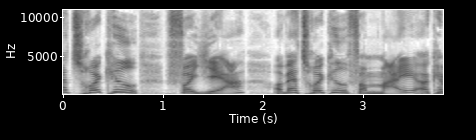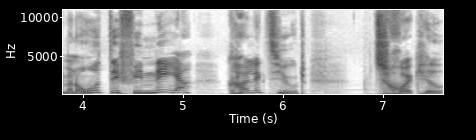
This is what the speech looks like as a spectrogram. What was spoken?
er tryghed for jer, og hvad er tryghed for mig, og kan man overhovedet definere kollektivt tryghed?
